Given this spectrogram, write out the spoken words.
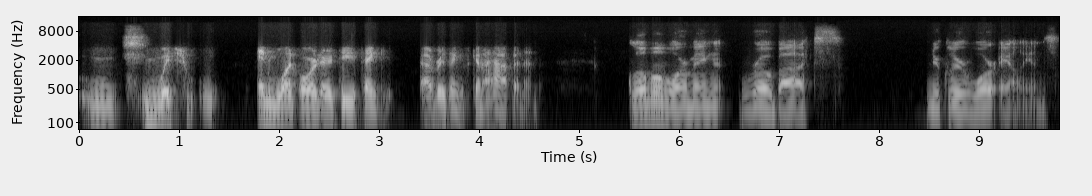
Which in what order do you think everything's going to happen in? Global warming, robots, nuclear war, aliens.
